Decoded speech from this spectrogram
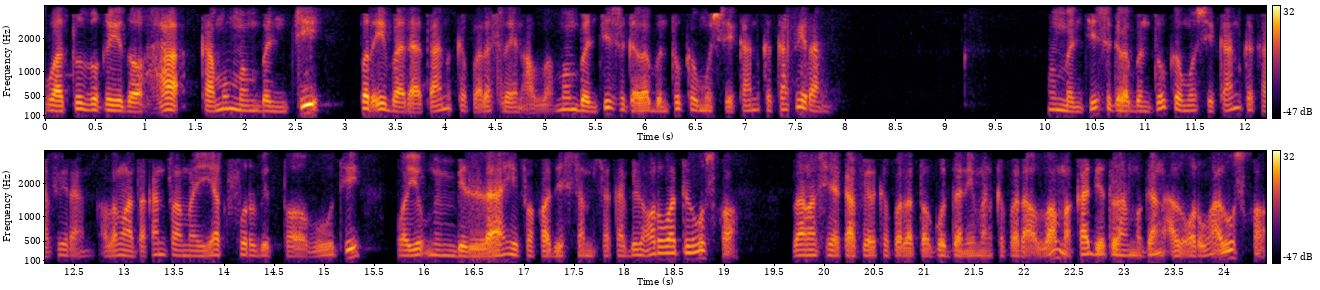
watu begidoha kamu membenci peribadatan kepada selain Allah, membenci segala bentuk kemusyrikan, kekafiran membenci segala bentuk kemusikan kekafiran. Allah mengatakan فَمَنْ يَكْفُرْ بِالطَّاغُوتِ وَيُؤْمِنْ بِاللَّهِ فَقَدْ اسْتَمْسَكَ بِالْعُرْوَةِ الْوُثْقَى Barang siapa kafir kepada Tagut dan iman kepada Allah, maka dia telah megang al-urwa al-wusqa.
